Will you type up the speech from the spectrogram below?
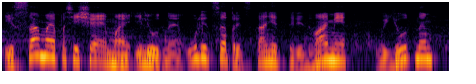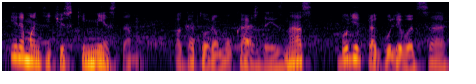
и самая посещаемая и людная улица предстанет перед вами уютным и романтическим местом, по которому каждый из нас будет прогуливаться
